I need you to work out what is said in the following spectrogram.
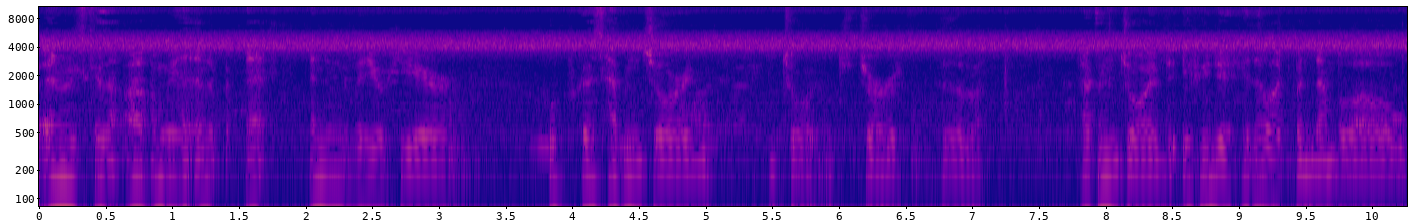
Anyways, guys, I'm gonna end up ending the video here. Hope you guys have enjoyed, enjoyed, enjoyed, uh, have enjoyed. If you did, hit the like button down below,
